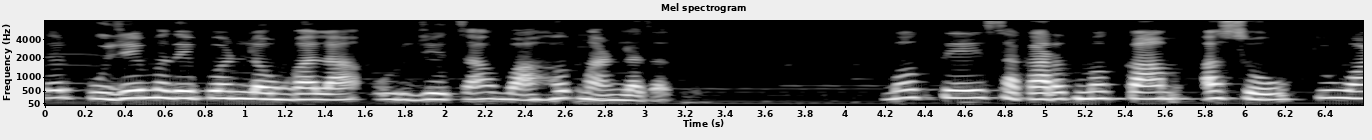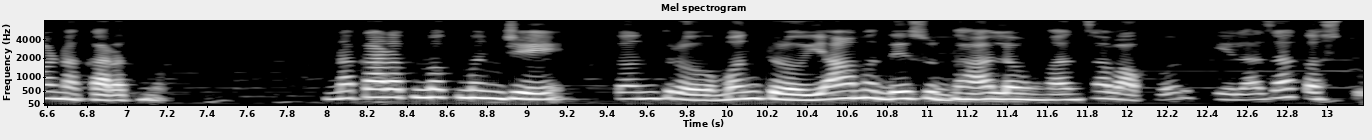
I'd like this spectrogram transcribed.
तर पूजेमध्ये पण लवंगाला ऊर्जेचा वाहक मानला जातो. मग ते सकारात्मक काम असो किंवा नकारात्मक. नकारात्मक म्हणजे तंत्र मंत्र यामध्ये सुद्धा लवंगांचा वापर केला जात असतो.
